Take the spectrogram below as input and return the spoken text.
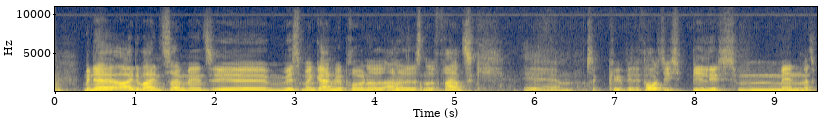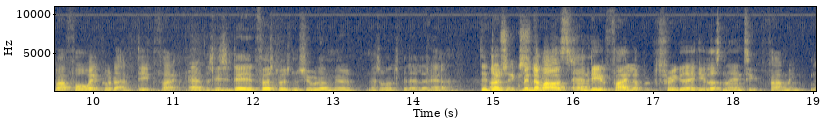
Men ja, ej, det var en time man til, øh, hvis man gerne vil prøve noget anderledes, noget fransk, øh, så køb det. Det er forholdsvis billigt, men man skal bare forberedt på, at der er en del fejl. Ja, det, skal lige sige, det er et first person shooter med en masse rollespil. Eller, Ja. Det er Deus Ex. Men der var også Ja. en del fejl, der blev trigget af, at de har lavet sådan noget anti-farming. Ja.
